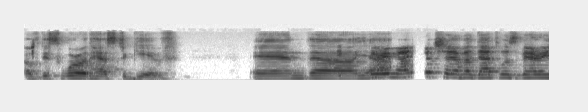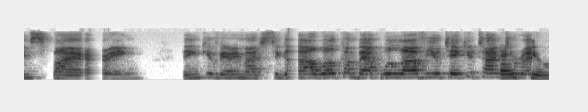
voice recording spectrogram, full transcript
of this world has to give. And uh, Thank yeah. very much, Batsheva. That was very inspiring. Thank you very much, Sigal. Welcome back. We love you. Take your time Thank to rest. You.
